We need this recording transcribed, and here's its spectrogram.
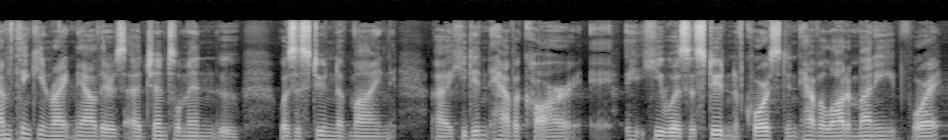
I'm thinking right now there's a gentleman who was a student of mine. Uh, he didn't have a car. He was a student, of course, didn't have a lot of money for it.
